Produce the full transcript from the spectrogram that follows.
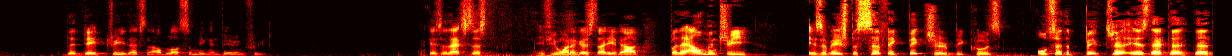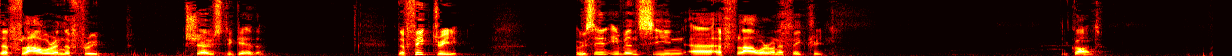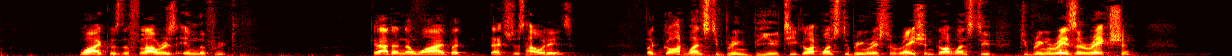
The dead tree that's now blossoming and bearing fruit. Okay, so that's just if you want to go study it out. But the almond tree is a very specific picture because also the picture is that the, the, the flower and the fruit shows together. The fig tree, who's even seen uh, a flower on a fig tree? You can't. Why? Because the flower is in the fruit. Okay, I don't know why, but that's just how it is. But God wants to bring beauty. God wants to bring restoration. God wants to, to bring resurrection.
